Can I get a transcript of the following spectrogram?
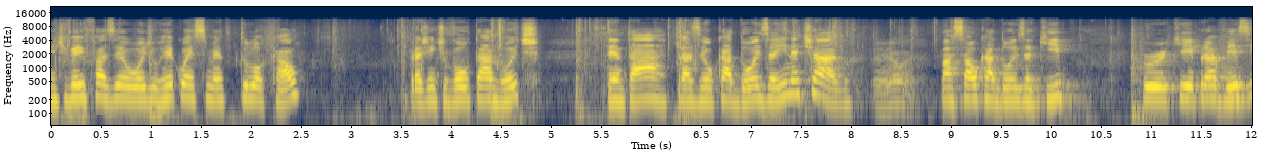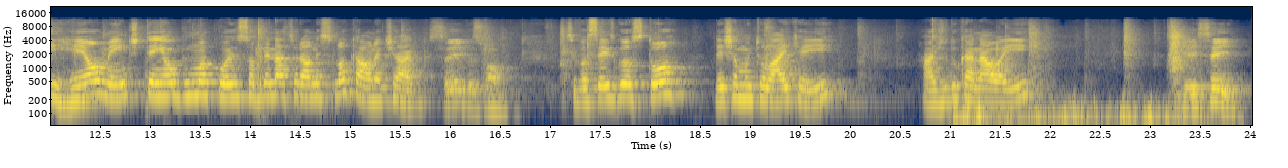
A gente veio fazer hoje o reconhecimento do local. Pra gente voltar à noite. Tentar trazer o K2 aí, né, Thiago? É, ué. Passar o K2 aqui. Porque pra ver se realmente tem alguma coisa sobrenatural nesse local, né, Thiago? Isso aí, pessoal. Se vocês gostou, deixa muito like aí. Ajuda o canal aí. E é isso aí.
